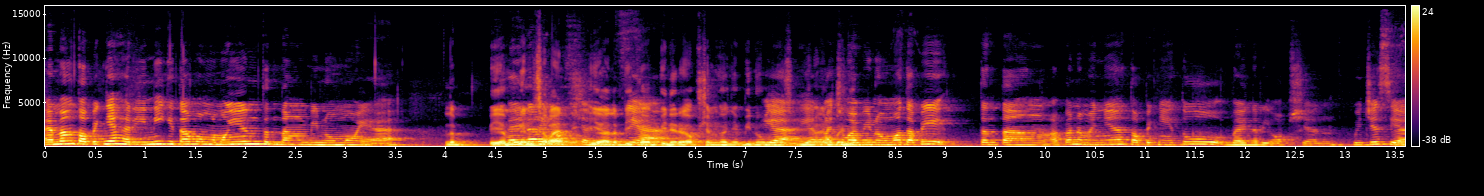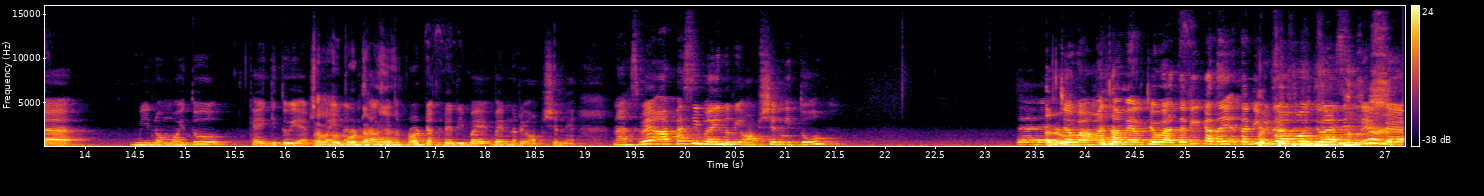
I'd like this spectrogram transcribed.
emang topiknya hari ini kita mau ngomongin tentang binomo ya. Leb- ya mungkin selain option. ya lebih Iya. ke binary option nggak hanya binomo Iya, sebenarnya ya nggak cuma binomo tapi tentang apa namanya topiknya itu binary option, which is ya binomo itu kayak gitu ya, Salah satu permainan- salah produknya. satu produk dari bi- binary option ya. Nah sebenarnya apa sih binary option itu? Aduh, coba Mas Amir, coba tadi katanya tadi udah mau jelasin dia udah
